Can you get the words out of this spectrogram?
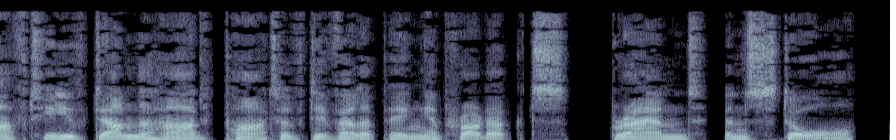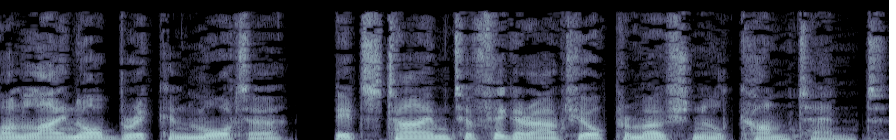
After you've done the hard part of developing a product's brand and store, online or brick and mortar, it's time to figure out your promotional content.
